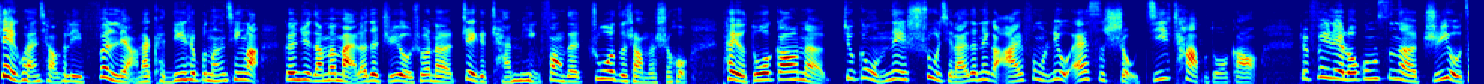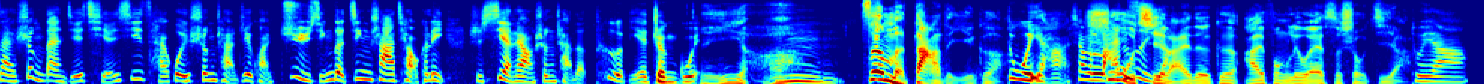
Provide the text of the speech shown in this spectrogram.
这款巧克力分量那肯定是不能轻了。根据咱们买了的只有说呢，这个产品放在桌子上的时候，它有多高呢？就跟我们那竖起来的那个 iPhone 6s 手机差不多高。这费列罗公司呢，只有在圣诞节前夕才会生产这款巨型的金沙巧克力，是限量生产的，特别珍贵。哎呀，嗯，这么大的一个，对呀，像个篮竖起子一样。来的跟 iPhone 6s 手机啊，对呀，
